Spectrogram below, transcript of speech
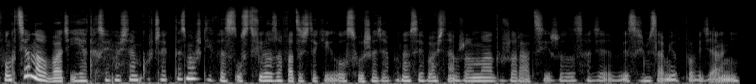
funkcjonować. I ja tak sobie pomyślałam, kurczę, jak to jest możliwe z ust filozofa coś takiego usłyszeć, a potem sobie pomyślałam, że on ma dużo racji, że w zasadzie jesteśmy sami odpowiedzialni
